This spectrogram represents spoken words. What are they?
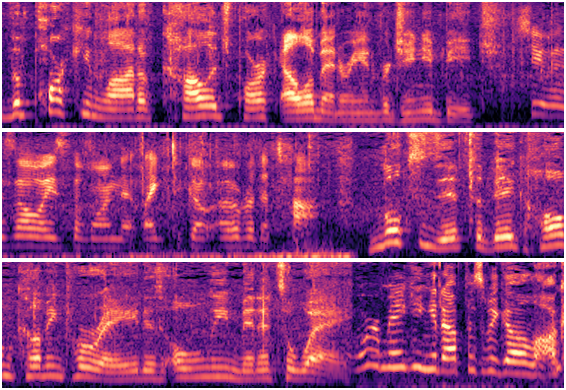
The parking lot of College Park Elementary in Virginia Beach. She was always the one that liked to go over the top. Looks as if the big homecoming parade is only minutes away. We're making it up as we go along.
